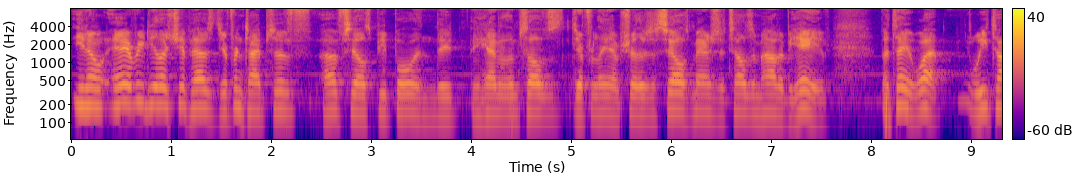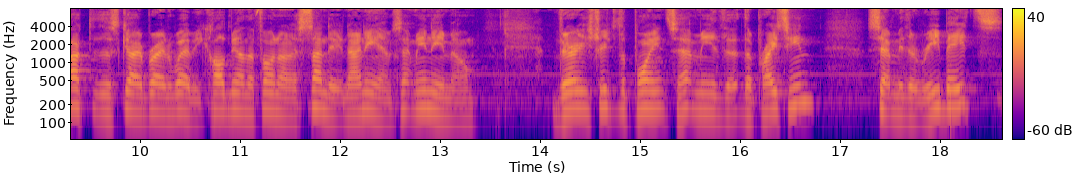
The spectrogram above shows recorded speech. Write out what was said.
you know, every dealership has different types of, of salespeople and they, they handle themselves differently. I'm sure there's a sales manager that tells them how to behave. But tell you what, we talked to this guy, Brian Webb. He called me on the phone on a Sunday at 9 a.m., sent me an email, very straight to the point, sent me the, the pricing, sent me the rebates,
